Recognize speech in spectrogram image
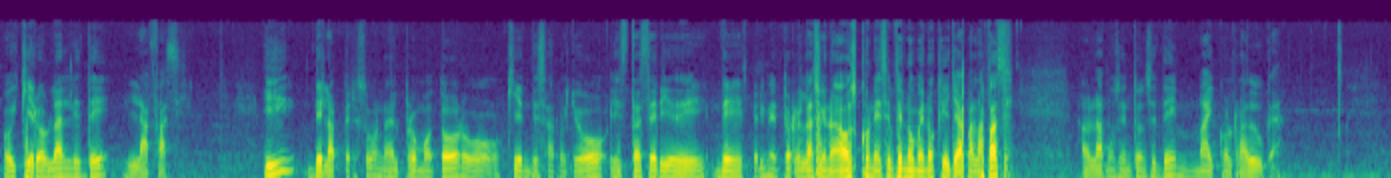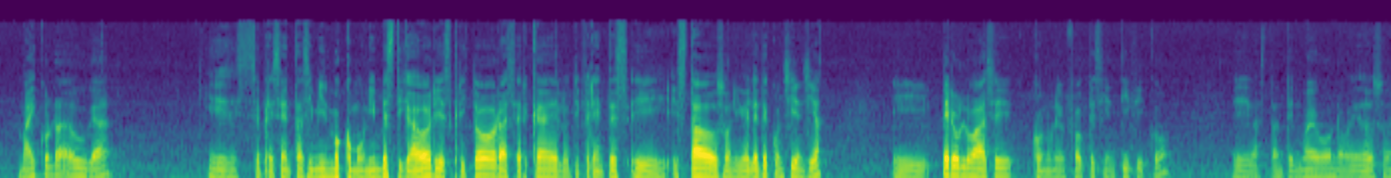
Hoy quiero hablarles de la fase y de la persona, el promotor o quien desarrolló esta serie de, experimentos relacionados con ese fenómeno que llama la fase. Hablamos entonces de Michael Raduga. Michael Raduga eh, se presenta a sí mismo como un investigador y escritor acerca de los diferentes eh, estados o niveles de conciencia, eh, pero lo hace con un enfoque científico bastante nuevo, novedoso,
